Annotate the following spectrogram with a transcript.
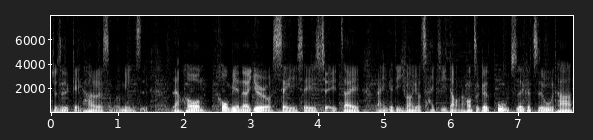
就是给他了什么名字，然后后面呢又有谁谁谁在哪一个地方有采集到，然后这个物这个植物它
